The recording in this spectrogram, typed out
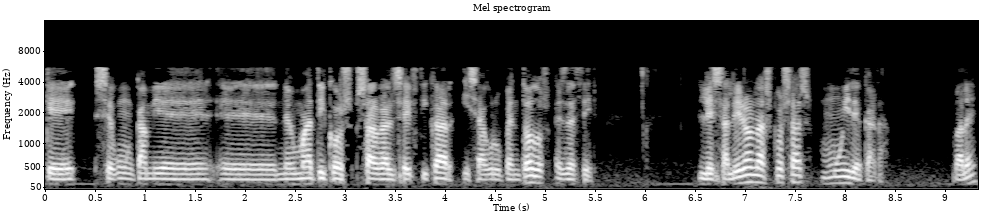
que según cambie eh, neumáticos salga el safety car y se agrupen todos. Es decir, le salieron las cosas muy de cara, ¿vale?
